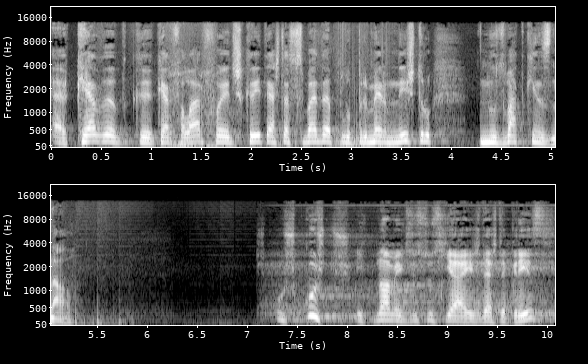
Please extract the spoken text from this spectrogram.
a, a queda de que quero falar foi descrita esta semana pelo Primeiro-Ministro no debate quinzenal. Os custos económicos e sociais desta crise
